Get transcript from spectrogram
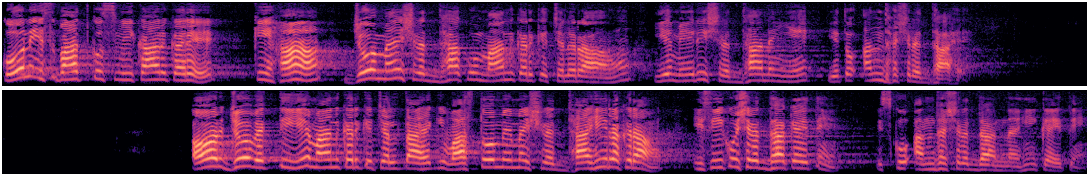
कौन इस बात को स्वीकार करे कि हाँ, जो मैं श्रद्धा को मान करके चल रहा हूँ, ये मेरी श्रद्धा नहीं है, ये तो अंधश्रद्धा है? और जो व्यक्ति ये मान करके चलता है कि वास्तव में मैं श्रद्धा ही रख रहा हूँ, इसी को श्रद्धा कहते हैं, इसको अंधश्रद्धा नहीं कहते हैं।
